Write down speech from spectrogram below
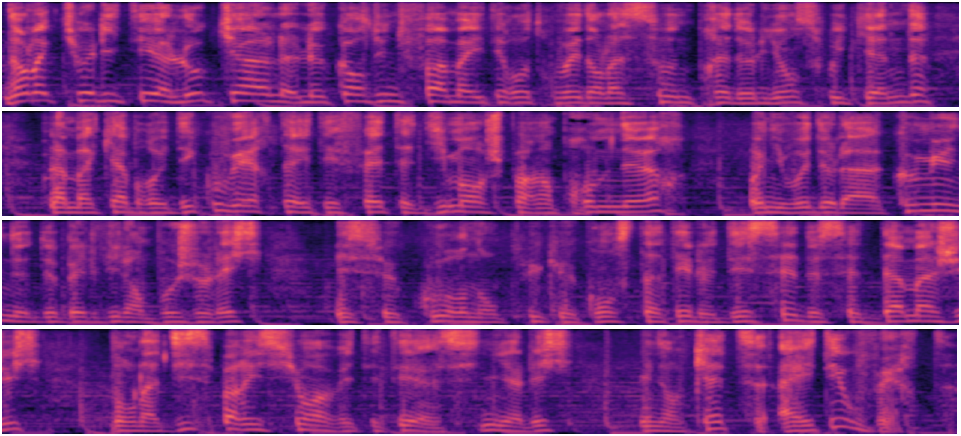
Dans l'actualité locale, le corps d'une femme a été retrouvé dans la Saône près de Lyon ce week-end. La macabre découverte a été faite dimanche par un promeneur au niveau de la commune de Belleville en Beaujolais. Les secours n'ont pu que constater le décès de cette dame âgée dont la disparition avait été signalée. Une enquête a été ouverte.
